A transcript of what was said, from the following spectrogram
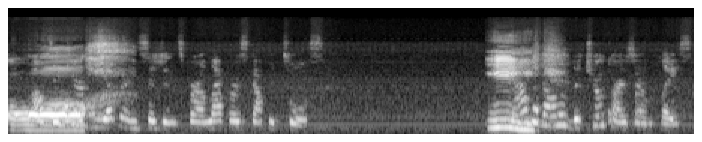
Oh. I'll take oh. care of the Oh. other incisions for our laparoscopic tools. Now that all of the trocars are in place,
